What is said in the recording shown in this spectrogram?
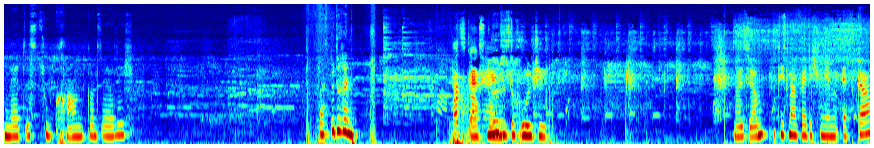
Matt ist zu krank, ganz ehrlich. Was bitte rennen? Let's go, ist gang. Blöd dumm. ist doch Ulti. Nice, ja. Diesmal werde ich nehmen Edgar.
